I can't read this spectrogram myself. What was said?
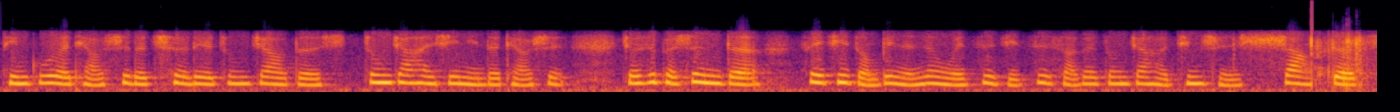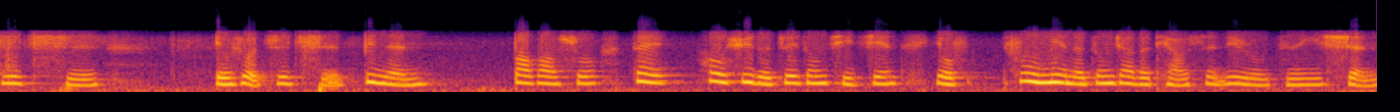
评估了调试的策略、宗教的宗教和心灵的调试。九十 percent 的肺气肿病人认为自己至少在宗教和精神上的支持有所支持。病人报告说，在后续的追踪期间，有负面的宗教的调试，例如质疑神；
